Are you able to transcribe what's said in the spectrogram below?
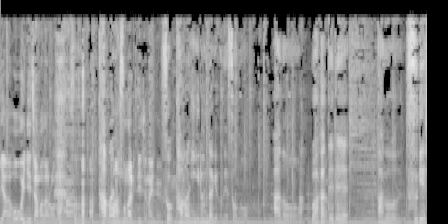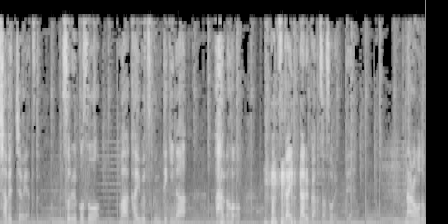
いや、大いに邪魔だろうな。そう。たまにパーソ、ナリティじゃないんだよ。そう、たまにいるんだけどね、その、あの、あ若手で、あの、すげえ喋っちゃうやつ。それこそ、まあ、怪物くん的な、あの、扱いになるからさ、それって。なるほど。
